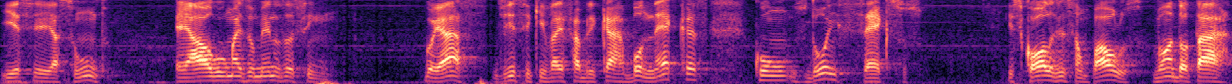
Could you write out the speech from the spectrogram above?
e esse assunto é algo mais ou menos assim. Goiás disse que vai fabricar bonecas com os dois sexos. Escolas em São Paulo vão adotar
